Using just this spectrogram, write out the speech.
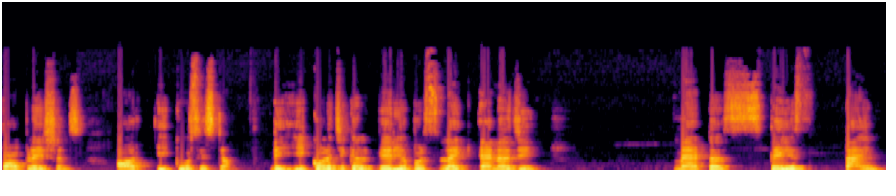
populations or ecosystem. The ecological variables like energy, matter, space, time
